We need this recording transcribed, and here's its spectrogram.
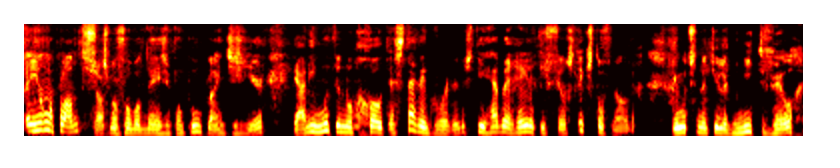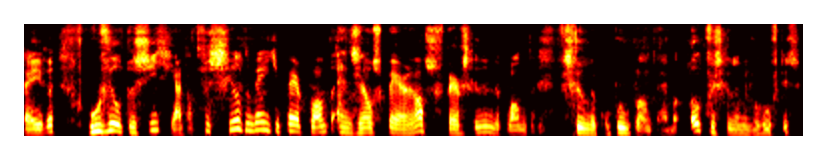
Een jonge plant, zoals bijvoorbeeld deze pompoenplantjes hier, ja, die moeten nog groot en sterk worden. Dus die hebben relatief veel stikstof nodig. Je moet ze natuurlijk niet te veel geven. Hoeveel precies? Ja, dat verschilt een beetje per plant en zelfs per ras, per verschillende planten. Verschillende pompoenplanten hebben ook verschillende behoeftes.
